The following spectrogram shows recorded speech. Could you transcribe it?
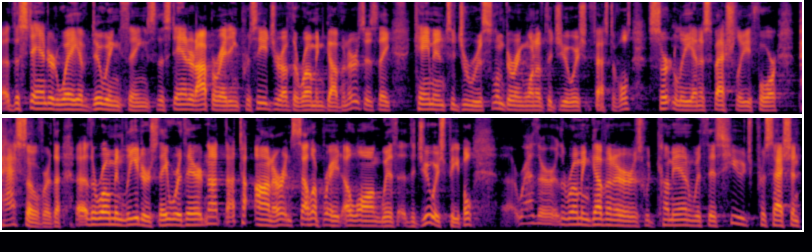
uh, the standard way of doing things, the standard operating procedure of the Roman governors as they came into Jerusalem during one of the Jewish festivals, certainly and especially for Passover. The, uh, the Roman leaders, they were there not, not to honor and celebrate along with the Jewish people, rather, the Roman governors would come in with this huge procession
